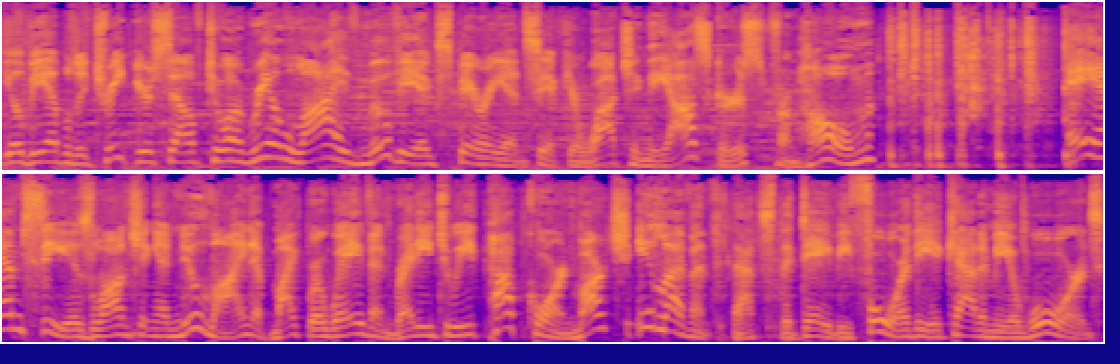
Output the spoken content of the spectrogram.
You'll be able to treat yourself to a real live movie experience if you're watching the Oscars from home. AMC is launching a new line of microwave and ready to eat popcorn March 11th. That's the day before the Academy Awards.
